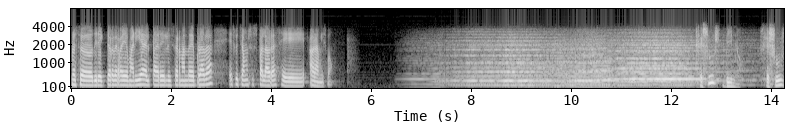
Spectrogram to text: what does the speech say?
nuestro director de Radio María, el padre Luis Fernando de Prada. Escuchamos sus palabras eh, ahora mismo. Jesús vino, Jesús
